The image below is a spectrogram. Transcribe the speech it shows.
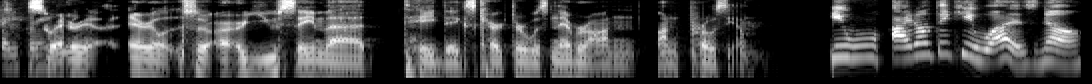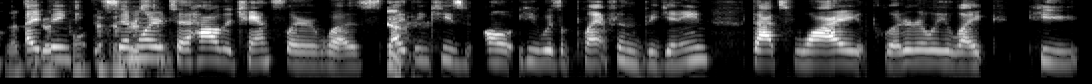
Mm-hmm. so ariel, ariel so are you saying that Taye Diggs' character was never on on Prozium he i don't think he was no. I think similar to how the chancellor was yeah. i think he's oh he was a plant from the beginning. That's why literally like he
